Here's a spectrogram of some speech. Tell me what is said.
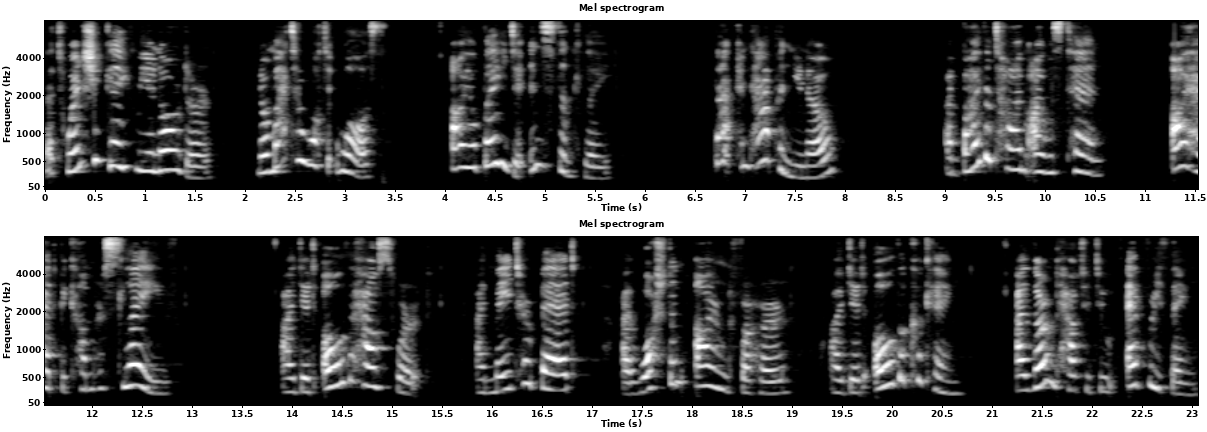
that when she gave me an order, no matter what it was, I obeyed it instantly. That can happen, you know. And by the time I was ten, I had become her slave. I did all the housework. I made her bed. I washed and ironed for her. I did all the cooking. I learned how to do everything.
